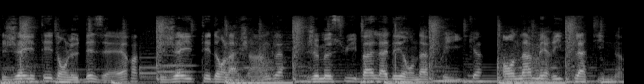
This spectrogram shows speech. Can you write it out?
J'ai été dans le désert, j'ai été dans la jungle, je me suis baladé en Afrique, en Amérique latine.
